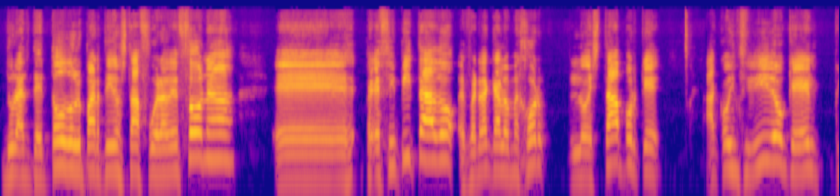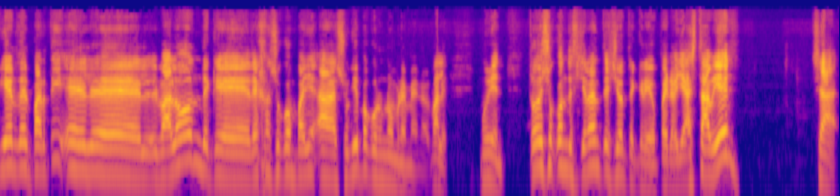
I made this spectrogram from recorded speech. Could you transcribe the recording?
durante todo el partido está fuera de zona, eh, precipitado. Es verdad que a lo mejor lo está porque ha coincidido que él pierde el, el, balón de que deja a su, a su equipo con un hombre menos. Vale, muy bien. Todo eso condicionantes yo te creo, pero ya está bien. O sea,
